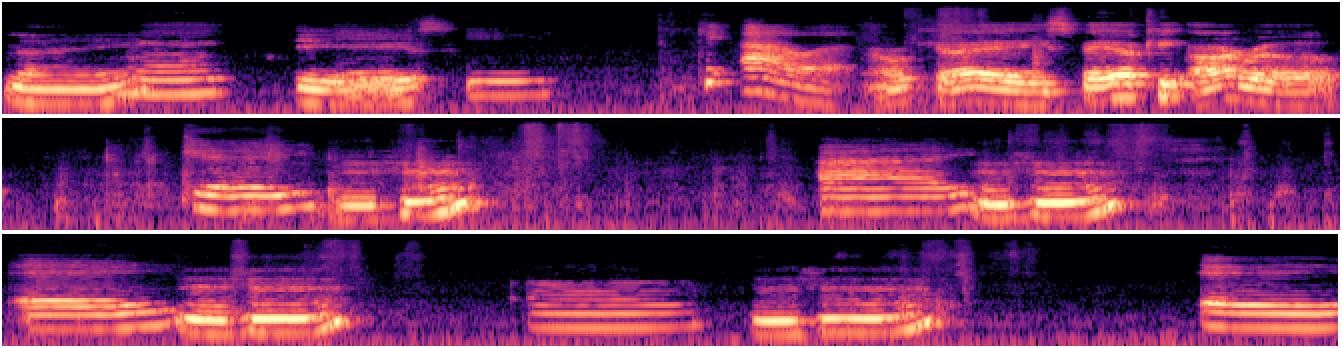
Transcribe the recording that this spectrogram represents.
Name name is, is Kiara. okay, spell Kiara. K Mm-hmm, I mm-hmm, A mm-hmm, R mm-hmm. A.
